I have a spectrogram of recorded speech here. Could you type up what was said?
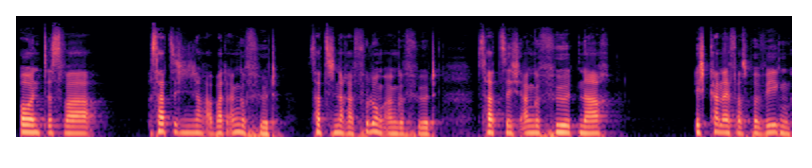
Und es war, es hat sich nicht nach Arbeit angefühlt. Es hat sich nach Erfüllung angefühlt. Es hat sich angefühlt nach, ich kann etwas bewegen.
